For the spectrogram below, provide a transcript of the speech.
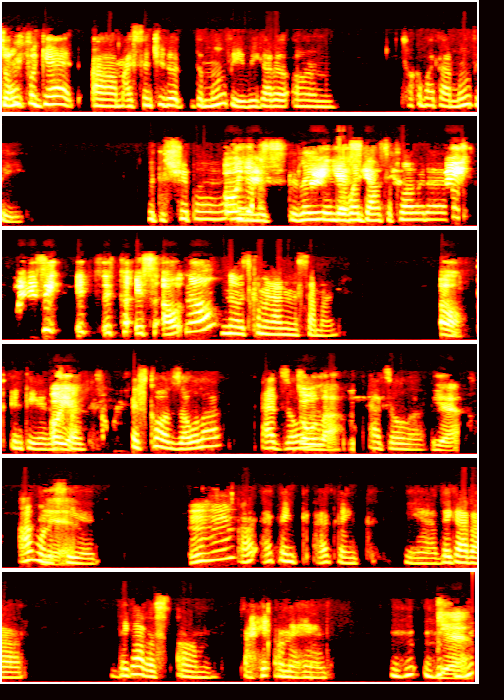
don't forget, um, I sent you the, the movie. We gotta um talk about that movie with the stripper Oh, and yes. the, the lady Yes, went down to Florida. Is it, it, it it's out now? No, it's coming out in the summer Oh, in theaters. Oh, yeah. It's called Zola. At Zola. Zola. At Zola. Yeah. I want to Yeah. see it. Mm-hmm. I, I think I think yeah, they got a they got a um a hit on their hand. Mhm, mhm, Yeah. mhm.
